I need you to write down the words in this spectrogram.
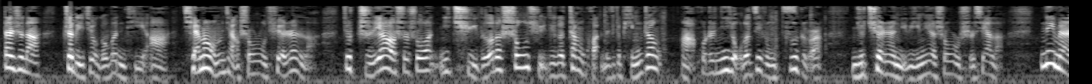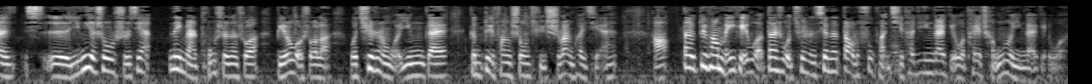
但是呢，这里就有个问题啊。前面我们讲收入确认了，就只要是说你取得了收取这个账款的这个凭证啊，或者你有了这种资格，你就确认你的营业收入实现了。那面呃营业收入实现，那面同时呢说，比如我说了，我确认我应该跟对方收取十万块钱，好，但对方没给我，但是我确认现在到了付款期，他就应该给我，他也承诺应该给我。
